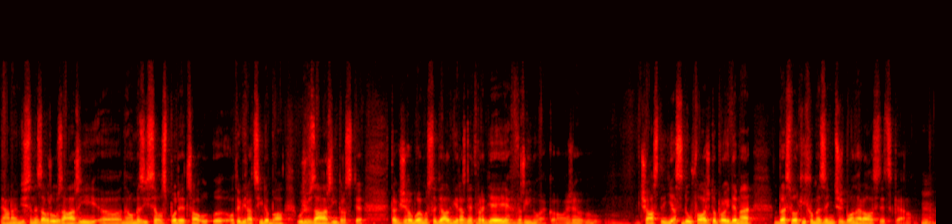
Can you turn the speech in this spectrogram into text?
já nevím, když se nezavřou v září, eh, neomezí se hospody, třeba otevírací doba už v září prostě, takže ho budeme muset dělat výrazně tvrději v říjnu. Jako no, že část lidí asi doufala, že to projdeme bez velkých omezení, což bylo nerealistické. No. Hmm.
